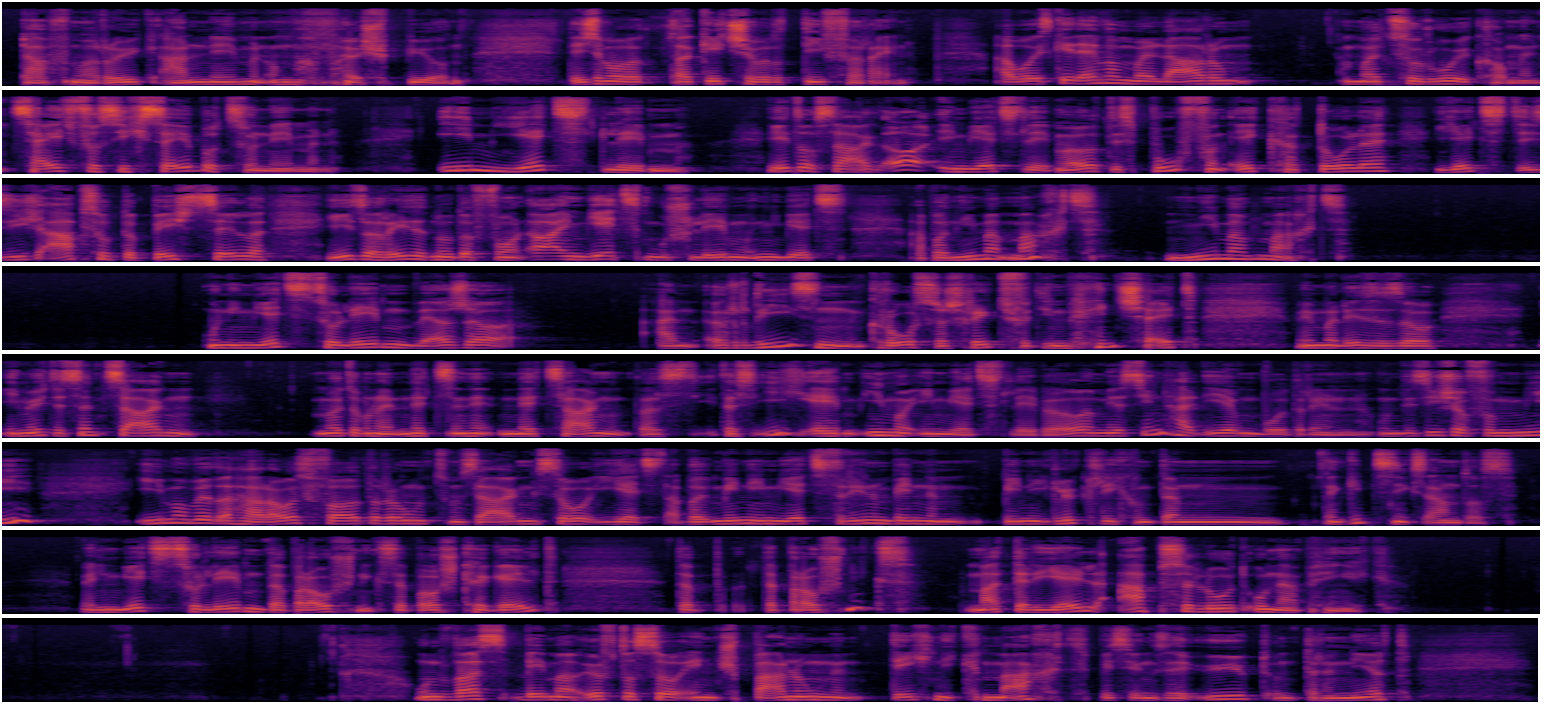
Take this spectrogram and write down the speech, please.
darf man ruhig annehmen und mal spüren. Das ist aber, da geht schon wieder tiefer rein. Aber es geht einfach mal darum, mal zur Ruhe kommen, Zeit für sich selber zu nehmen, im Jetzt leben. Jeder sagt, oh, im Jetzt leben, oder? Das Buch von Eckhart Tolle, Jetzt, das ist absoluter Bestseller. Jeder redet nur davon, ah, im Jetzt muss ich leben, im Jetzt. Aber niemand macht's. Niemand macht's. Und im Jetzt zu leben wäre schon ein riesengroßer Schritt für die Menschheit, wenn man das so, ich möchte jetzt nicht sagen, möchte aber nicht, nicht, nicht sagen, dass, dass ich eben immer im Jetzt lebe, oder? Wir sind halt irgendwo drin. Und es ist ja für mich immer wieder Herausforderung, zum sagen, so jetzt. Aber wenn ich im Jetzt drin bin, dann bin ich glücklich und dann, dann gibt's nichts anderes. Weil im Jetzt zu leben, da brauchst du nichts. Da brauchst du kein Geld, da, da brauchst du nichts. Materiell absolut unabhängig. Und was, wenn man öfter so Entspannungen, Technik macht, beziehungsweise übt und trainiert,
